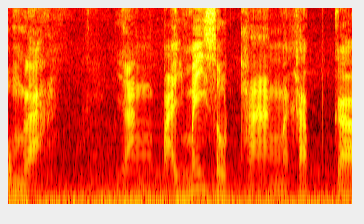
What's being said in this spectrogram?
ทุ่มละยังไปไม่สุดทางนะครับ ก็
